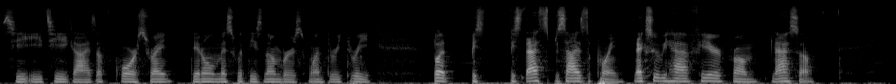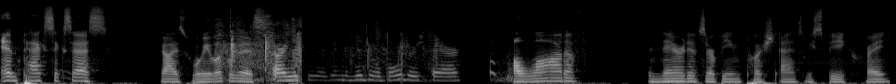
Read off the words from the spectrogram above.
CET, guys. Of course, right? They don't miss with these numbers, 133. But that's besides the point. Next, we have here from NASA. Impact success. Guys, will you look at this? Starting to see those individual boulders there. A lot of narratives are being pushed as we speak, right?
